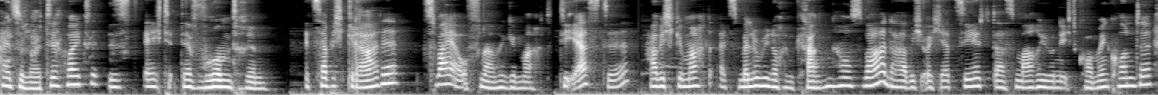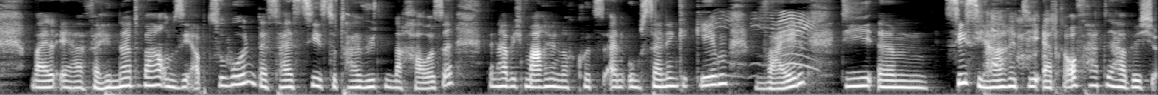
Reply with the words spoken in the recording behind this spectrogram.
Also Leute, heute ist echt der Wurm drin. Jetzt habe ich gerade zwei Aufnahmen gemacht. Die erste habe ich gemacht, als Mallory noch im Krankenhaus war. Da habe ich euch erzählt, dass Mario nicht kommen konnte, weil er verhindert war, um sie abzuholen. Das heißt, sie ist total wütend nach Hause. Dann habe ich Mario noch kurz ein Umstyling gegeben, weil die ähm, Sisi-Haare, die er drauf hatte, habe ich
